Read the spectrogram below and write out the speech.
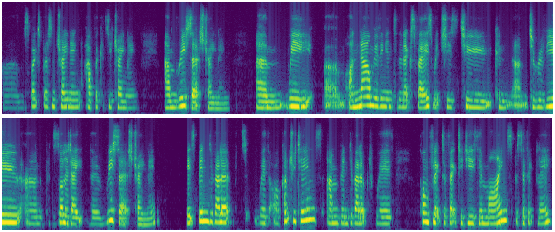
um, spokesperson training, advocacy training, and research training. Um, we um, are now moving into the next phase, which is to, um, to review and consolidate the research training. It's been developed with our country teams and been developed with conflict affected youth in mind specifically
